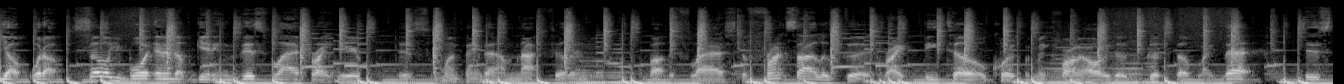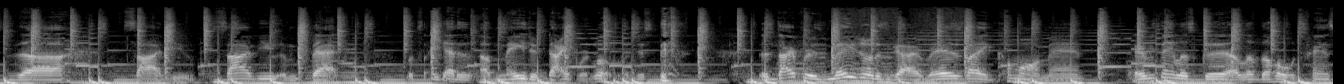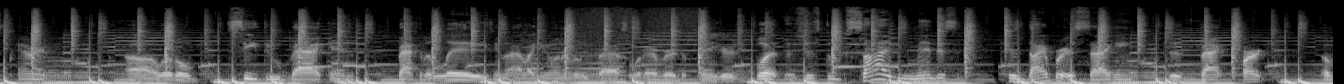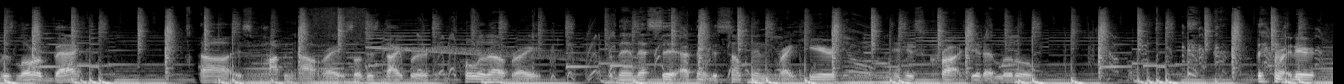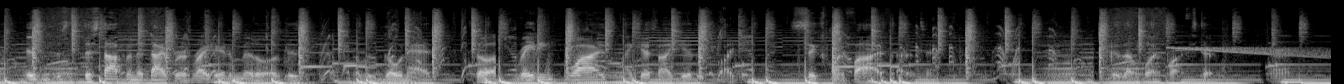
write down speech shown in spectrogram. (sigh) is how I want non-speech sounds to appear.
Yo, what up? So your boy ended up getting this flash right here. This one thing that I'm not feeling about this flash. The front side looks good, right? Detail, of course, but McFarlane always does good stuff like that. Is the side view. Side view and back. Looks like he got a, a major diaper. Look, just (laughs) the diaper is major on this guy, man. It's like, come on, man. Everything looks good. I love the whole transparent uh, little see-through back and back of the legs. You know, act like you're running really fast or whatever. The fingers, but it's just the side man. This his diaper is sagging. The back part of his lower back uh, is popping out, right? So this diaper, pull it up, right? And then that's it. I think there's something right here in his crotch here, that little (laughs) thing right there. It's, it's, stopping the diaper right here in the middle of his of his gonad. So rating wise, I guess I give this like 6.5 out of 10. Because that butt part is terrible.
